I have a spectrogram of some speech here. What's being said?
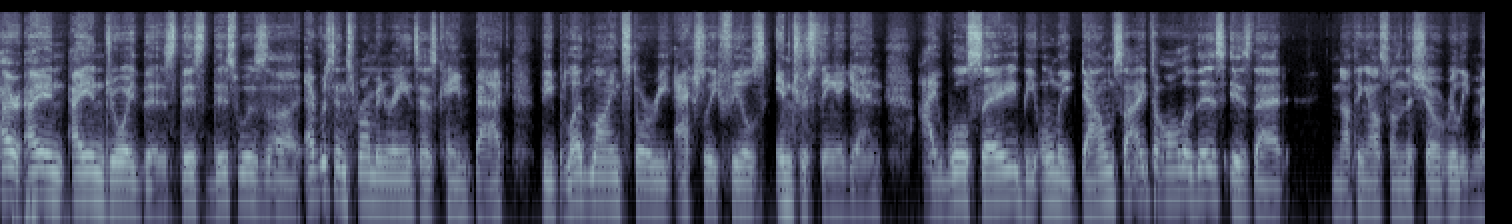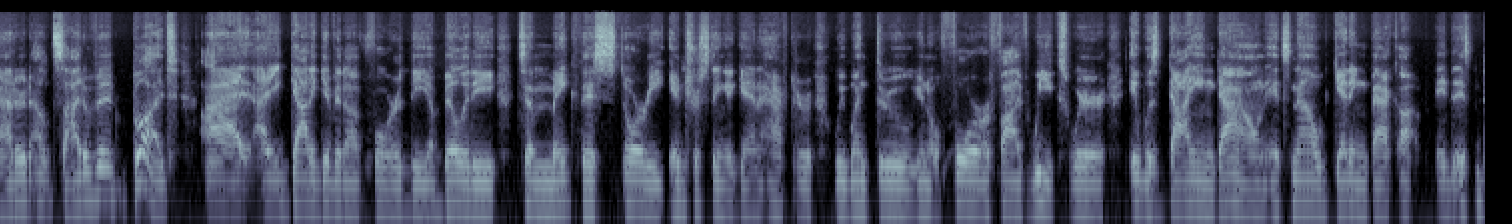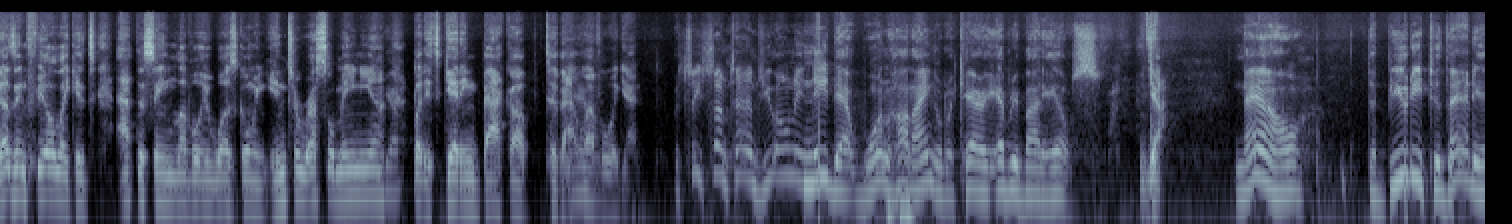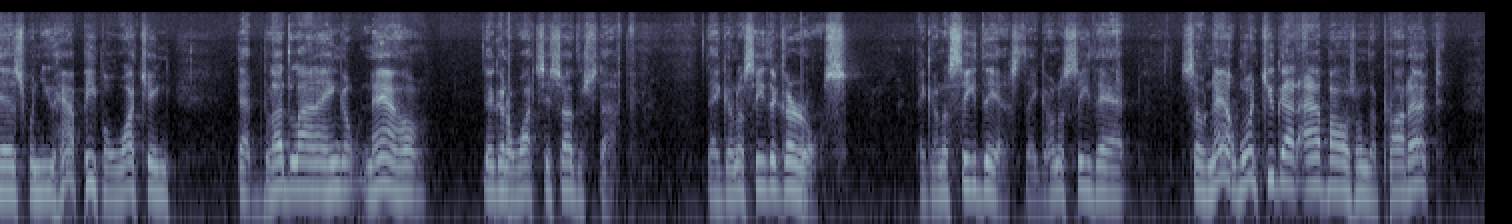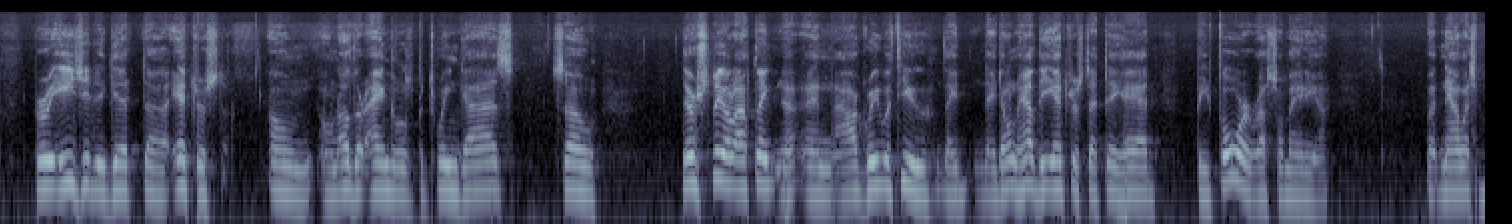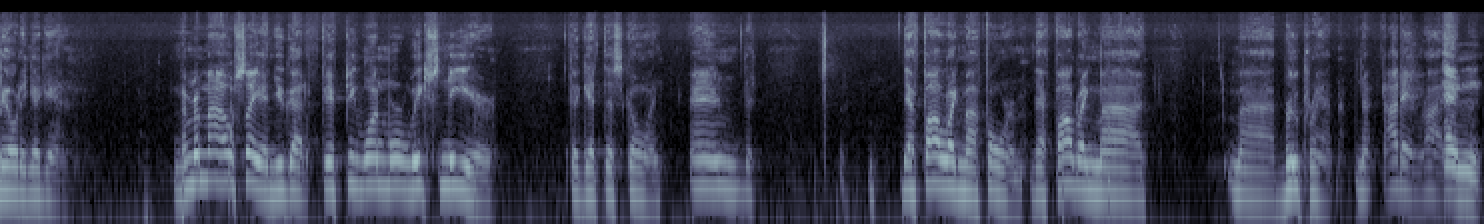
I, I I enjoyed this. This this was uh, ever since Roman Reigns has came back, the bloodline story actually feels interesting again. I will say the only downside to all of this is that nothing else on the show really mattered outside of it but i i gotta give it up for the ability to make this story interesting again after we went through you know four or five weeks where it was dying down. It's now getting back up. It, it doesn't feel like it's at the same level it was going into wrestlemania yep. but it's getting back up to that yeah. level again. But see sometimes you only need that one hot angle to carry everybody else. Yeah. Now the beauty to that is when you have people watching that bloodline angle, now they're going to watch this other stuff. They're going to see the girls. They're going to see this. They're going to see that. So now, once you got eyeballs on the product, very easy to get uh, interest on on other angles between guys. So they're still, I think, uh, and I agree with you. They they don't have the interest that they had before WrestleMania but now it's building again. Remember my old saying, you got 51 more weeks in the year to get this going. And they're following my form. They're following my my blueprint. No, I didn't write and, it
